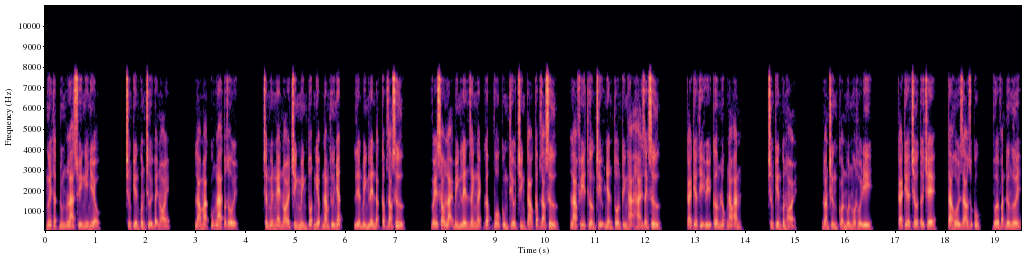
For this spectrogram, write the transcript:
ngươi thật đúng là suy nghĩ nhiều. Trương kiến quân chửi bậy nói, lão mạc cũng là tốt rồi. Trần nguyên nghe nói chính mình tốt nghiệp năm thứ nhất, liền bình lên đặc cấp giáo sư. Về sau lại bình lên danh ngạch gấp vô cùng thiếu chính cao cấp giáo sư, là phi thường chịu nhận tôn kính hạ hải danh sư. Cái kia thị ủy cơm lúc nào ăn? Trương kiến quân hỏi. Đoán chừng còn muốn một hồi đi. Cái kia chớ tới trễ, ta hồi giáo dục cục, vừa vặn đưa ngươi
